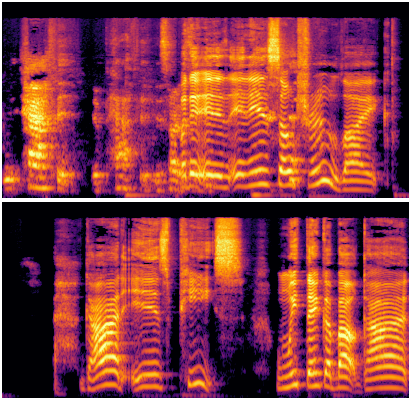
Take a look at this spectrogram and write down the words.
It path it. It path it. It's hard but to it, say. it, it is so true like god is peace when we think about god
